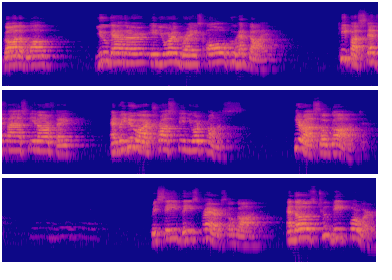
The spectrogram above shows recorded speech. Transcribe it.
God of love, you gather in your embrace all who have died. Keep us steadfast in our faith and renew our trust in your promise. Hear us, O God. Receive these prayers, O God, and those too deep for words,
